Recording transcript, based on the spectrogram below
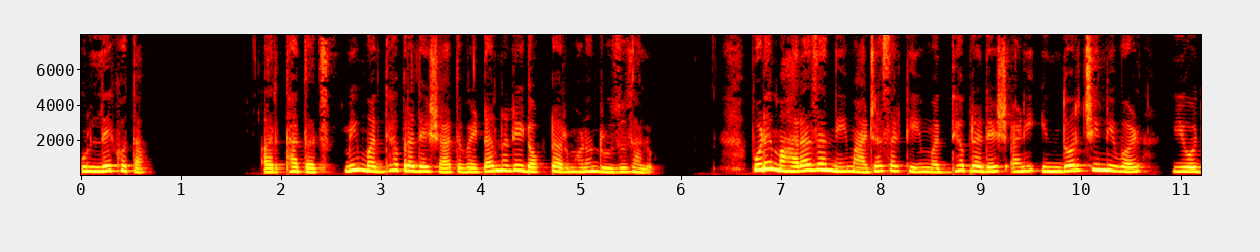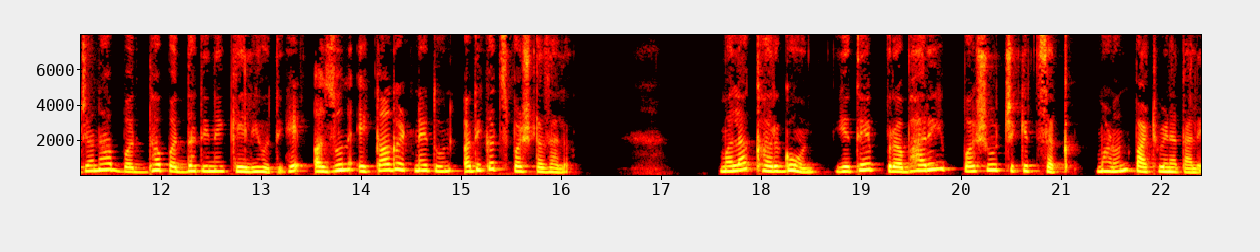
उल्लेख होता. अर्थातच मी मध्य प्रदेशात व्हेटरनरी डॉक्टर म्हणून रुजू झालो. पुढे महाराजांनी माझ्यासाठी मध्य प्रदेश आणि इंदोरची निवड योजनाबद्ध पद्धतीने केली होती. हे अजून एका घटनेतून अधिकच स्पष्ट झालं. मला खरगोन येथे प्रभारी पशुचिकित्सक म्हणून पाठविण्यात आले.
